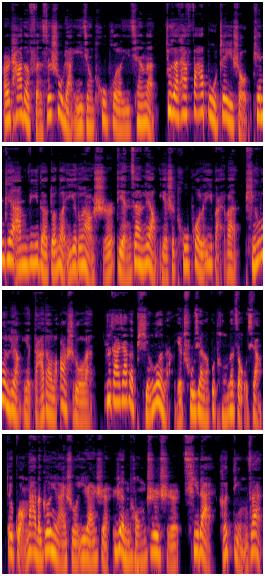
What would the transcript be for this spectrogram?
而他的粉丝数量已经突破了一千万。就在他发布这一首偏偏 MV 的短短一个多小时，点赞量也是突破了一百万，评论量也达到了二十多万。就是大家的评论。也出现了不同的走向，对广大的歌迷来说，依然是认同、支持、期待和顶赞。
